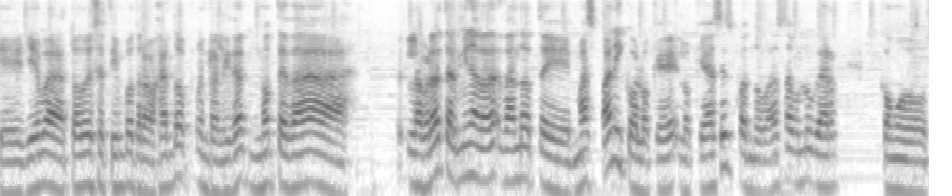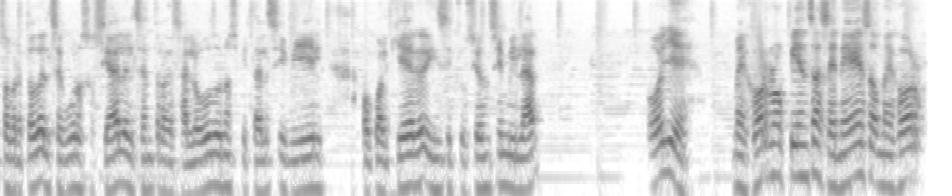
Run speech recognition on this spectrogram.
que lleva todo ese tiempo trabajando, en realidad no te da, la verdad termina dándote más pánico lo que, lo que haces cuando vas a un lugar como sobre todo el Seguro Social, el Centro de Salud, un hospital civil o cualquier institución similar. Oye, mejor no piensas en eso, mejor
